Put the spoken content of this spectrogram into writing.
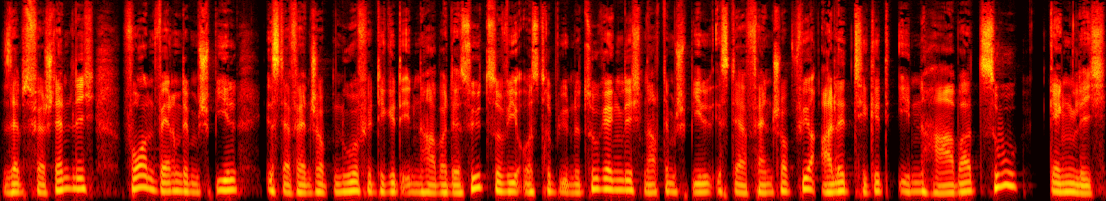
selbstverständlich. Vor und während dem Spiel ist der Fanshop nur für Ticketinhaber der Süd- sowie Osttribüne zugänglich. Nach dem Spiel ist der Fanshop für alle Ticketinhaber zugänglich.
